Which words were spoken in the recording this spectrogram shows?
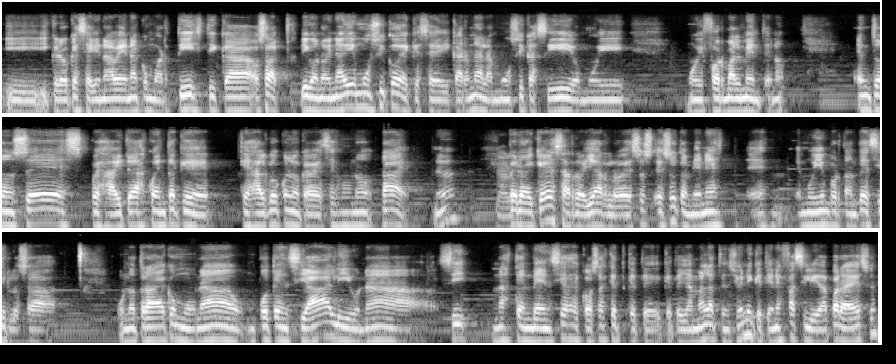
y, creo que si hay una vena como artística, o sea, digo, no hay nadie músico de que se dedicaron a la música así o muy, muy formalmente, ¿no? Entonces, pues ahí te das cuenta que, que es algo con lo que a veces uno cae, ¿no? Pero hay que desarrollarlo, eso, eso también es, es, muy importante decirlo, o sea, uno trae como una, un potencial y una, sí, unas tendencias de cosas que, que, te, que, te, llaman la atención y que tienes facilidad para eso,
